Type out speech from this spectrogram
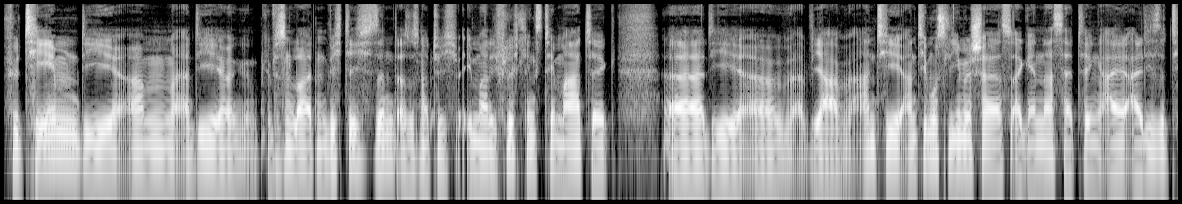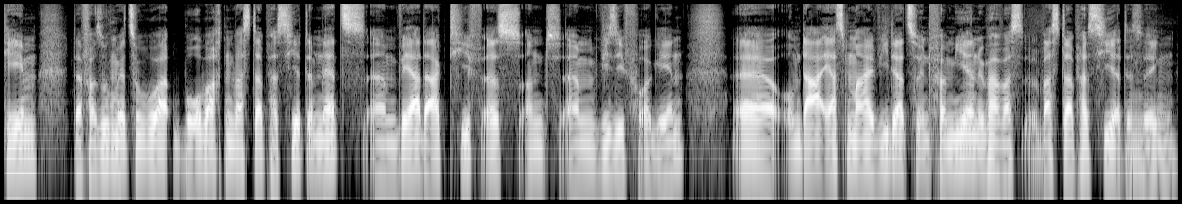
für Themen, die, ähm, die gewissen Leuten wichtig sind. Also es ist natürlich immer die Flüchtlingsthematik, äh, die äh, ja, anti, anti-muslimisches Agenda-Setting, all, all diese Themen. Da versuchen wir zu beobachten, was da passiert im Netz, ähm, wer da aktiv ist und ähm, wie sie vorgehen, äh, um da erstmal wieder zu informieren über was, was da passiert. Deswegen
